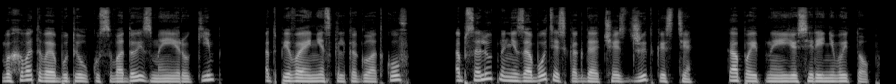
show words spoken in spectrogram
выхватывая бутылку с водой из моей руки, отпивая несколько глотков абсолютно не заботясь, когда часть жидкости капает на ее сиреневый топ.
